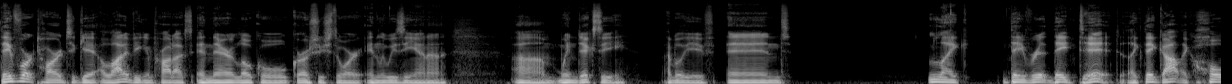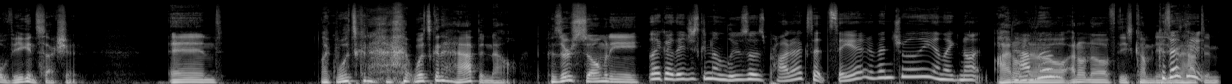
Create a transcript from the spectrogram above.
they've worked hard to get a lot of vegan products in their local grocery store in Louisiana um Winn Dixie I believe and like they re- they did like they got like a whole vegan section and like what's gonna ha- what's gonna happen now because there's so many Like, are they just gonna lose those products that say it eventually, and like not I don't know. them? I don't know if these companies are gonna have to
